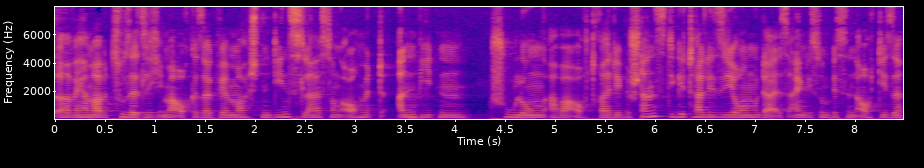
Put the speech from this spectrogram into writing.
äh, wir haben aber zusätzlich immer auch gesagt, wir möchten Dienstleistungen auch mit anbieten, Schulungen, aber auch 3D-Bestandsdigitalisierung. Da ist eigentlich so ein bisschen auch diese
